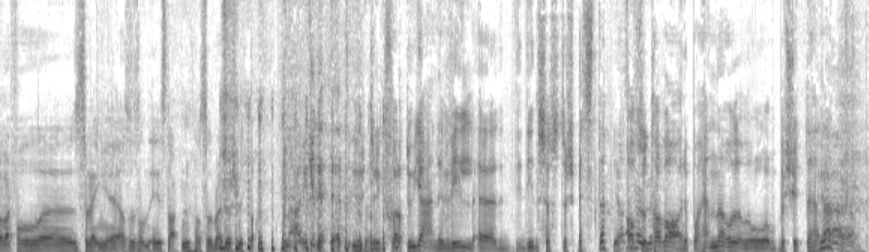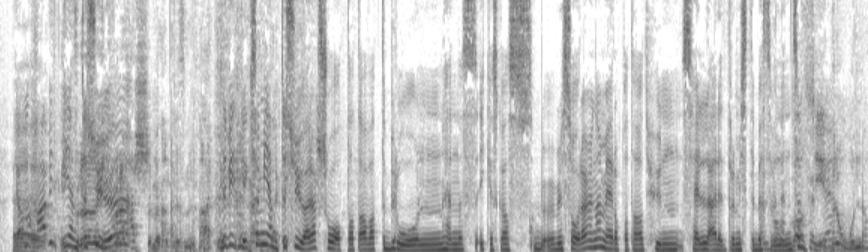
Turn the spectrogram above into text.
i hvert fall eh, så lenge Altså sånn i starten, og så ble det jo slutt, da. Men er ikke dette et uttrykk for at du gjerne vil eh, din søsters beste? Ja, altså ta vare på henne og, og beskytte henne? Ja, ja, ja, men her virker jente 20 herse med kompisen min. Det virker ikke som jente 20 år er så opptatt av at broren hennes ikke skal bli såra. Hun er mer opptatt av at hun selv er redd for å miste bestevenninnen Hva sier broren, da?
